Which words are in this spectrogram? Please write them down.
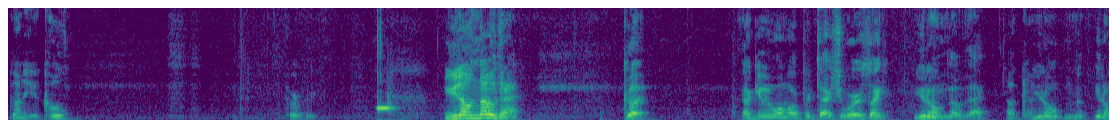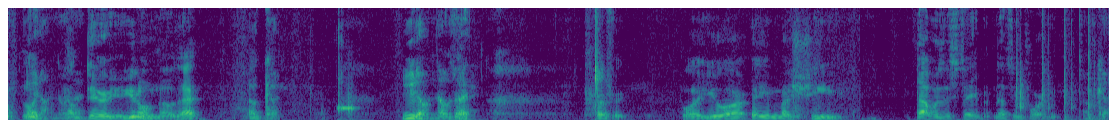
Gunner, you cool? Perfect. You don't know that. Good. Now give me one more protection where it's like you don't know that. Okay. You don't. kn- You don't. You Like, don't know how that. dare you? You don't know that. Okay. You don't know that. Perfect. Boy, you are a machine. That was a statement. That's important. Okay.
